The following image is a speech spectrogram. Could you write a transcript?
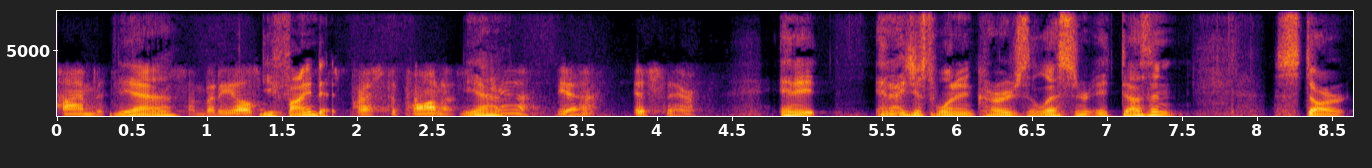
time that Yeah. somebody else You find it. pressed upon us. Yeah. yeah, yeah, it's there. and it and I just want to encourage the listener it doesn't start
